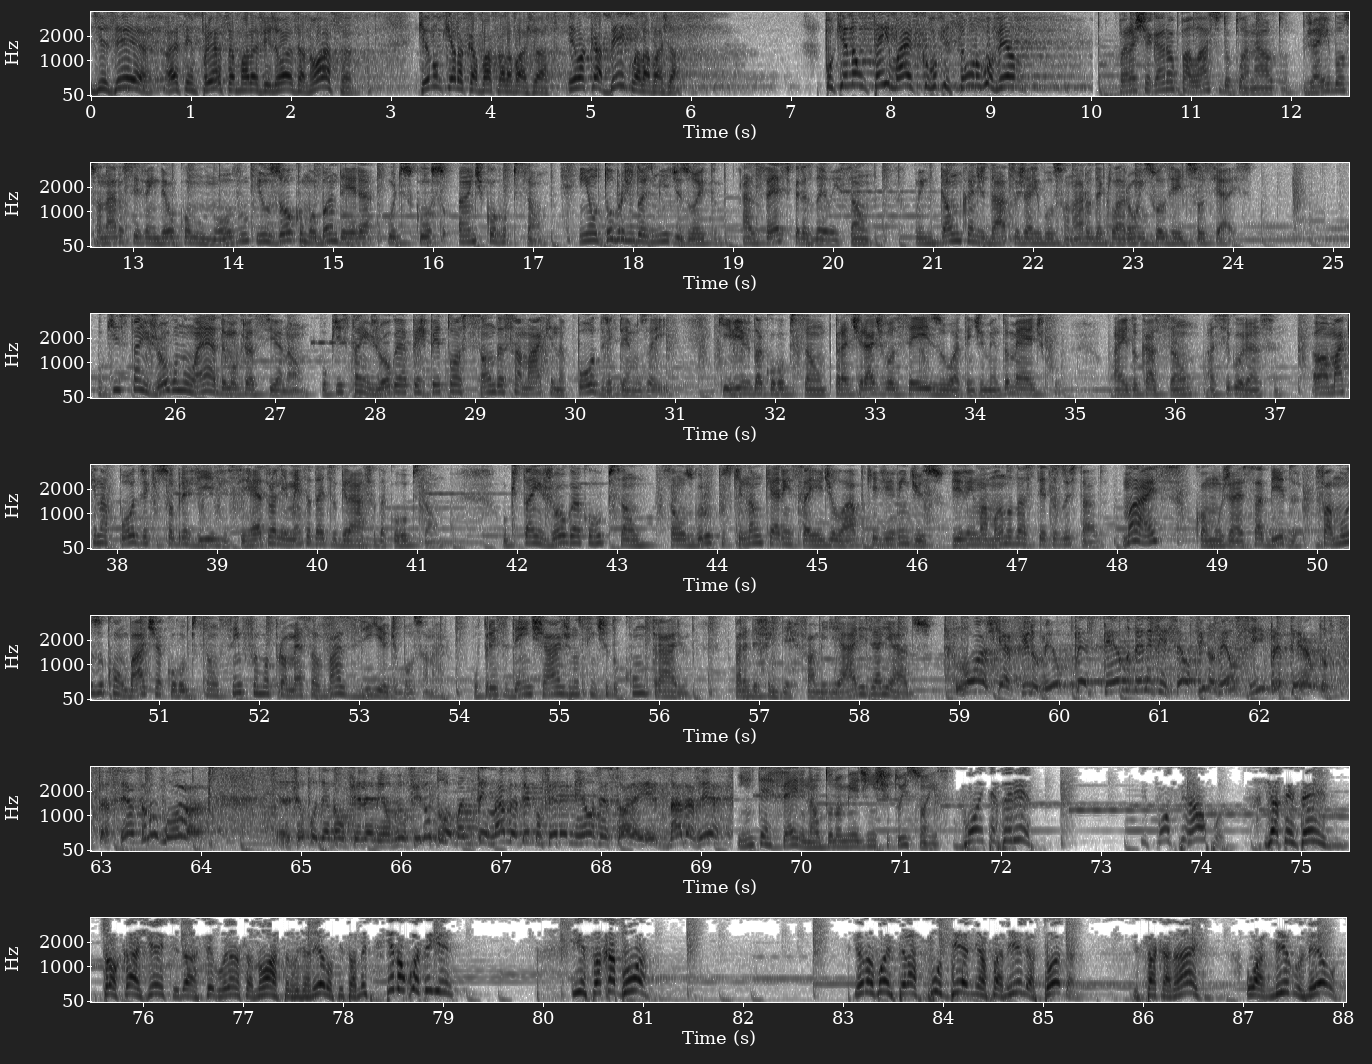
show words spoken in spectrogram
dizer a essa imprensa maravilhosa nossa que eu não quero acabar com a Lava Jato. Eu acabei com a Lava Jato. Porque não tem mais corrupção no governo. Para chegar ao Palácio do Planalto, Jair Bolsonaro se vendeu como um novo e usou como bandeira o discurso anticorrupção. Em outubro de 2018, às vésperas da eleição, o então candidato Jair Bolsonaro declarou em suas redes sociais: O que está em jogo não é a democracia, não. O que está em jogo é a perpetuação dessa máquina podre que temos aí que vive da corrupção para tirar de vocês o atendimento médico, a educação, a segurança. É uma máquina podre que sobrevive, se retroalimenta da desgraça da corrupção. O que está em jogo é a corrupção. São os grupos que não querem sair de lá porque vivem disso, vivem mamando das tetas do Estado. Mas, como já é sabido, o famoso combate à corrupção sempre foi uma promessa vazia de Bolsonaro. O presidente age no sentido contrário, para defender familiares e aliados. Lógico que é filho meu, pretendo beneficiar o filho meu, sim, pretendo. Tá certo? Eu não vou. Se eu puder dar um filé mignon ao meu filho, eu dou, mas não tem nada a ver com filé mignon essa história aí, nada a ver. E interfere na autonomia de instituições. Vou interferir. E ponto final, pô. Já tentei trocar gente da segurança nossa no Rio de Janeiro, oficialmente, e não consegui. Isso acabou. Eu não vou esperar fuder minha família toda de sacanagem, ou amigos meus,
